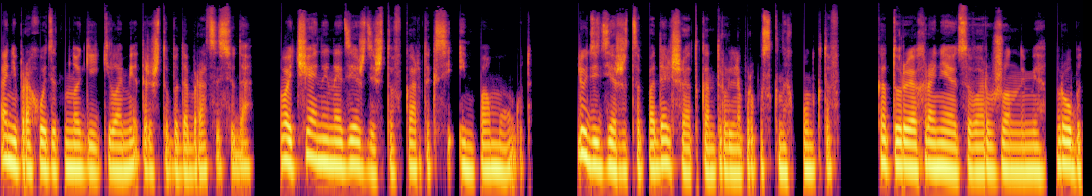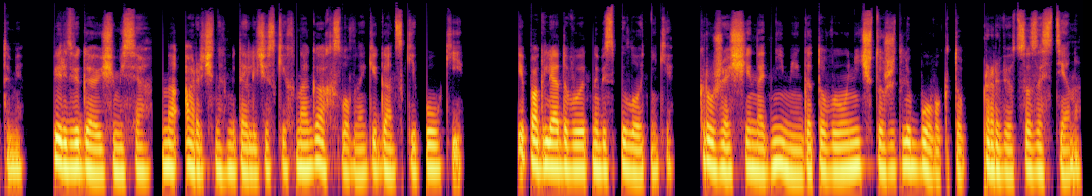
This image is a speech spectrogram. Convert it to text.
Они проходят многие километры, чтобы добраться сюда в отчаянной надежде, что в Картексе им помогут. Люди держатся подальше от контрольно-пропускных пунктов, которые охраняются вооруженными роботами, передвигающимися на арочных металлических ногах, словно гигантские пауки, и поглядывают на беспилотники, кружащие над ними и готовые уничтожить любого, кто прорвется за стену.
